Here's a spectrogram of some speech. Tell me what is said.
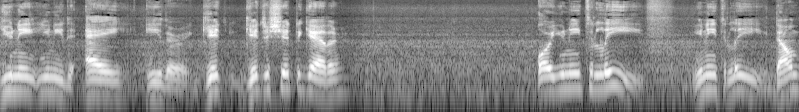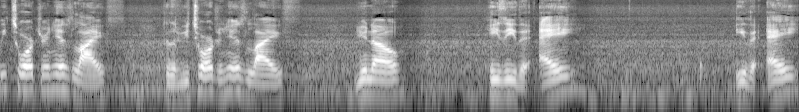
you need you need to a either get get your shit together or you need to leave. You need to leave. Don't be torturing his life because if you're torturing his life, you know, he's either A, either A,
